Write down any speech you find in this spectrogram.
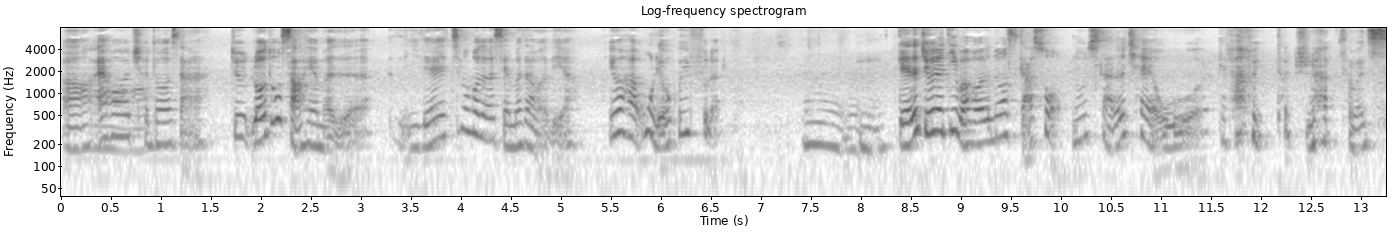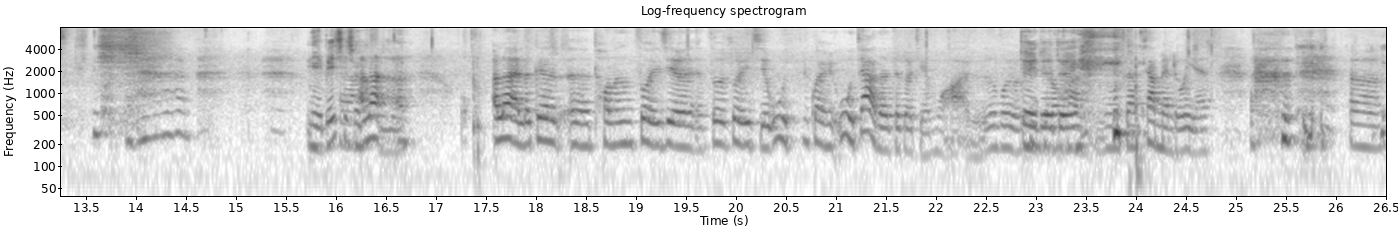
嗯，还好吃到啥，就老多上海物事，现在基本高头侪没啥问题啊，因为好像物流恢复了。嗯嗯，嗯，但是就有一点勿好，侬要自家烧，侬去外头吃闲话，一方面太贵了，吃勿起。难边吃吃可阿拉以啊。阿拉还辣盖呃讨论做一届做做一集物关于物价的这个节目啊，如果有兴趣的话，你在下面留言。嗯，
